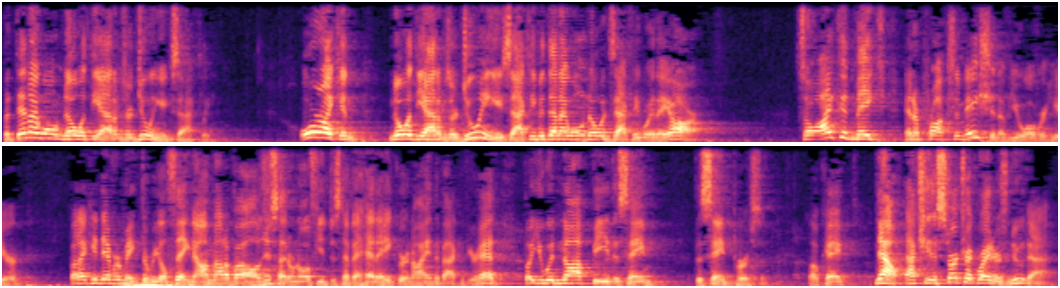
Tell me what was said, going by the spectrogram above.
But then I won't know what the atoms are doing exactly. Or I can know what the atoms are doing exactly, but then I won't know exactly where they are. So I could make an approximation of you over here, but I could never make the real thing. Now, I'm not a biologist. I don't know if you just have a headache or an eye in the back of your head, but you would not be the same, the same person. Okay? Now, actually, the Star Trek writers knew that.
